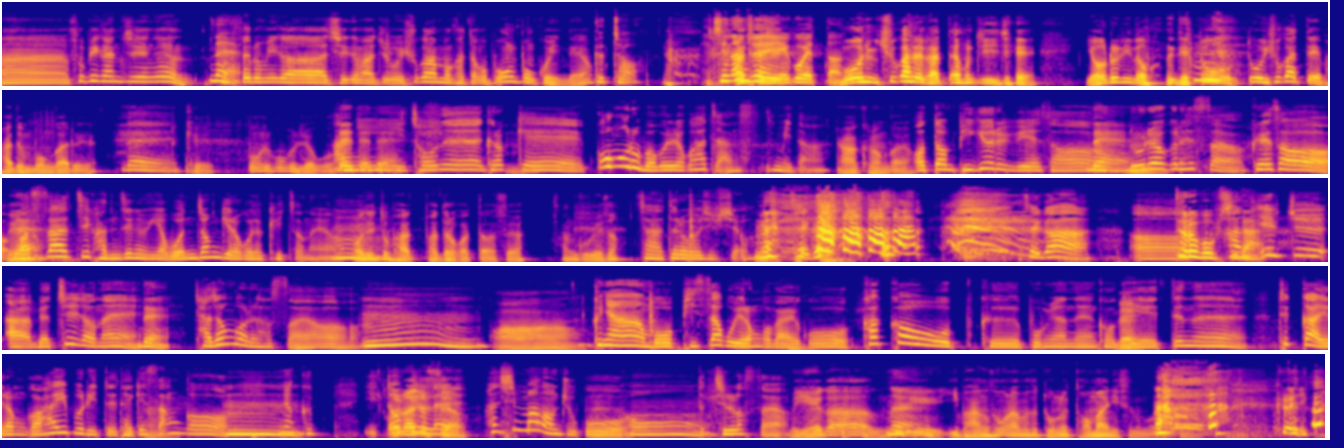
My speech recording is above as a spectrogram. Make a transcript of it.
아 소비 간증은 네. 박세롬이가 지금 아주 휴가 한번 갔다고 뽕을 뽕고 있네요. 그쵸. 지난주에 예고했던. 뭔 휴가를 갔다 온 지 이제 열흘이 넘었는데 또 음. 또 휴가 때 받은 뭔가를 네. 이렇게 뽕을 뽑으려고. 네. 아니 네네네. 저는 그렇게 꽁으로 먹으려고 하지 않습니다. 아 그런가요? 어떤 비교를 위해서 네. 노력을 했어요. 그래서 네. 마사지 간증을 위한 원정기라고 적혀 있잖아요. 음. 어디 또 받, 받으러 갔다 왔어요? 한국에서? 자 들어보십시오. 네. 제가 제가 어, 들어봅시다. 한 일주일 아 며칠 전에 네. 자전거를 샀어요. 음. 음. 아, 그냥 뭐 비싸고 이런 거 말고 카카오 그 보면은 거기에 네. 뜨는 특가 이런 거 하이브리드 되게 음. 싼거 음. 그냥 그 떠길래? 한 10만 원 주고 어. 딱 질렀어요. 뭐 얘가 은근히 네. 이 방송을 하면서 돈을 더 많이 쓰는 거야. 그러니까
